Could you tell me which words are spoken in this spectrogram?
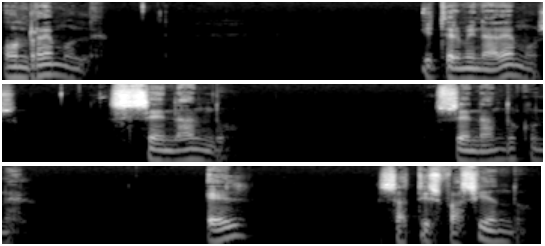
honrémosle y terminaremos cenando, cenando con Él. Él satisfaciendo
